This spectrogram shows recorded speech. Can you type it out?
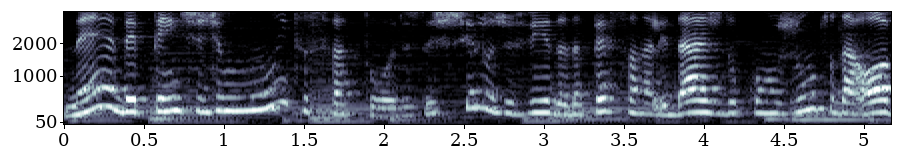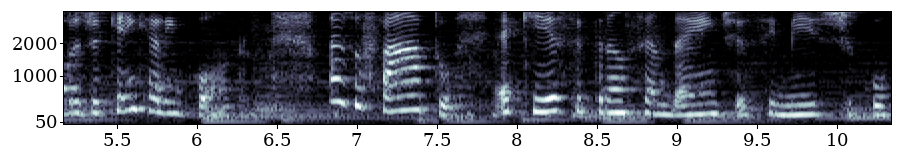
né? Depende de muitos fatores, do estilo de vida, da personalidade, do conjunto da obra, de quem que ela encontra. Mas o fato é que esse transcendente, esse místico,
